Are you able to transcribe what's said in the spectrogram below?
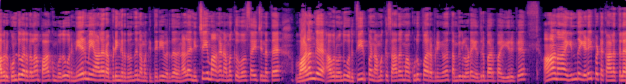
அவர் கொண்டு வரதெல்லாம் பார்க்கும்போது ஒரு நேர்மையாளர் அப்படிங்கிறது வந்து நமக்கு தெரிய வருது. அதனால நிச்சயமாக நமக்கு விவசாய சின்னத்தை வழங்க அவர் வந்து ஒரு தீர்ப்பை நமக்கு சாதகமாக கொடுப்பார் அப்படிங்கிறது தம்பிகளோட எதிர்பார்ப்பாக இருக்கு. ஆனால் இந்த இடைப்பட்ட காலத்தில்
